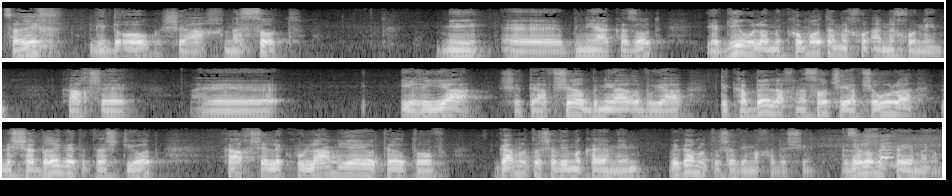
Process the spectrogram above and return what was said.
צריך לדאוג שההכנסות מבנייה כזאת יגיעו למקומות הנכונים, כך שעירייה שתאפשר בנייה רוויה תקבל הכנסות שיאפשרו לה לשדרג את התשתיות, כך שלכולם יהיה יותר טוב, גם לתושבים הקיימים וגם לתושבים החדשים. וזה לא יפה. מתקיים היום.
